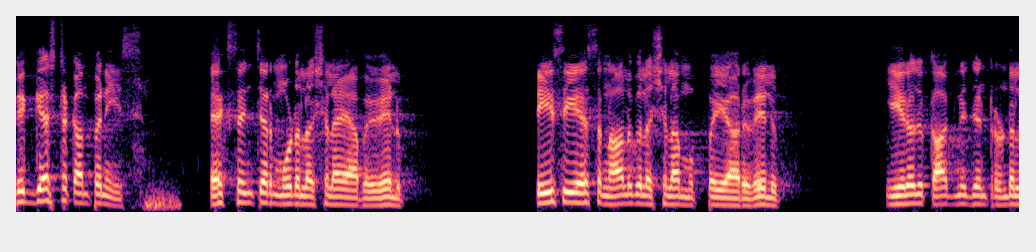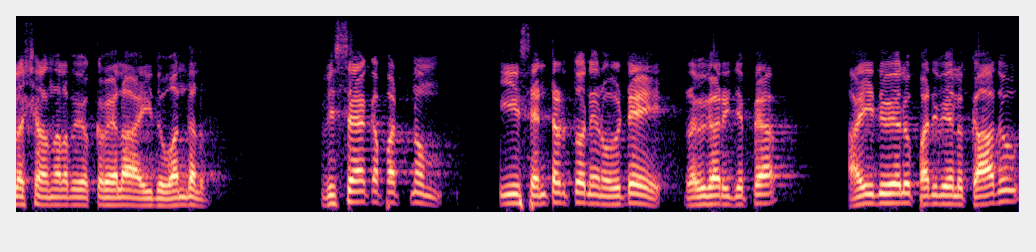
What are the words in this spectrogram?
బిగ్గెస్ట్ కంపెనీస్ ఎక్సెంచర్ మూడు లక్షల యాభై వేలు టీసీఎస్ నాలుగు లక్షల ముప్పై ఆరు వేలు ఈరోజు కాగ్నిజెంట్ రెండు లక్షల నలభై ఒక్క వేల ఐదు వందలు. విశాఖపట్నం ఈ సెంటర్తో నేను ఒకటే రవి గారికి చెప్పా ఐదు వేలు పదివేలు కాదు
